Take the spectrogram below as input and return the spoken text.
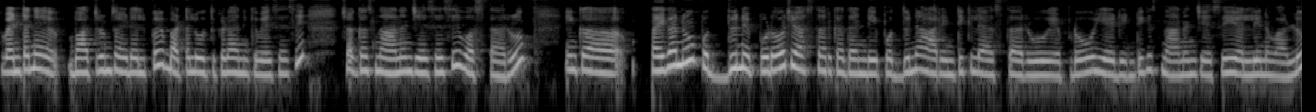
వెంటనే బాత్రూమ్ సైడ్ వెళ్ళిపోయి బట్టలు ఉతకడానికి వేసేసి చక్కగా స్నానం చేసేసి వస్తారు. ఇంకా పైగాను పొద్దున ఎప్పుడో చేస్తారు కదండీ. పొద్దున్నే ఆరింటికి లేస్తారు. ఎప్పుడో ఏడింటికి స్నానం చేసి వెళ్ళిన వాళ్ళు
